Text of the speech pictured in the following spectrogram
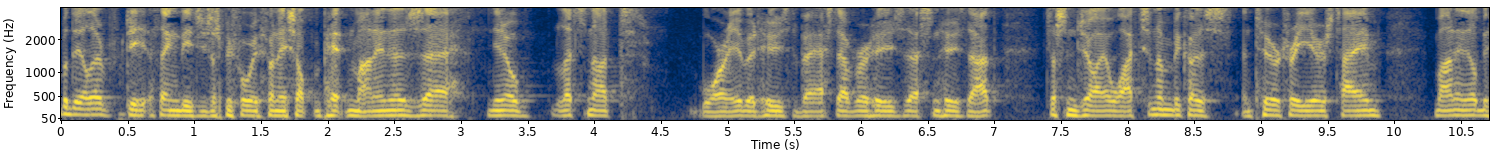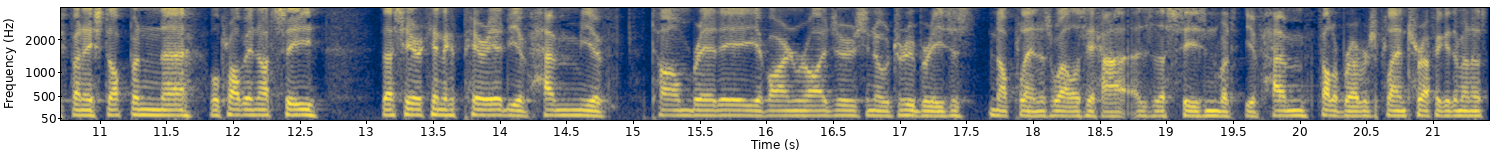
But the other thing, DJ, just before we finish up on Peyton Manning, is uh, you know let's not worry about who's the best ever, who's this and who's that. Just enjoy watching him because in two or three years' time, Manning will be finished up, and uh, we'll probably not see this here kind of period. You have him, you have Tom Brady, you have Aaron Rodgers. You know, Drew Brees is not playing as well as he has as this season, but you have him. Philip Rivers playing terrific at the minute.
